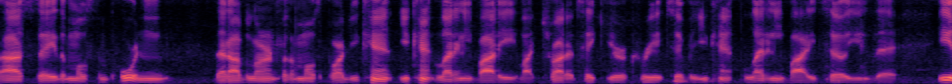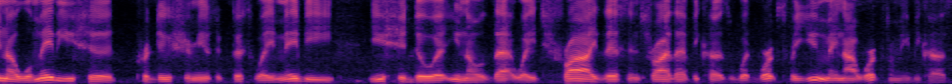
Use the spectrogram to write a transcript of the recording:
I say the most important that I've learned for the most part, you can't you can't let anybody like try to take your creativity. You can't let anybody tell you that you know, well, maybe you should produce your music this way. Maybe you should do it, you know, that way. Try this and try that because what works for you may not work for me because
